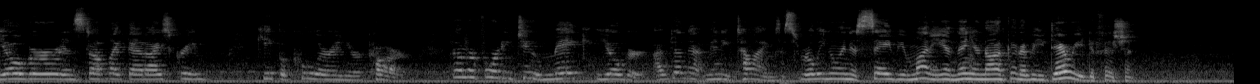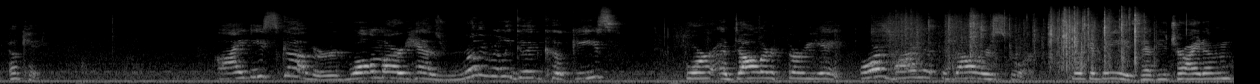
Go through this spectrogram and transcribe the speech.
yogurt and stuff like that, ice cream, keep a cooler in your car. Number 42, make yogurt. I've done that many times. It's really going to save you money and then you're not going to be dairy deficient. Okay. I discovered Walmart has really, really good cookies for $1.38 or buy them at the dollar store. Look at these. Have you tried them?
